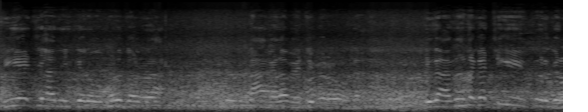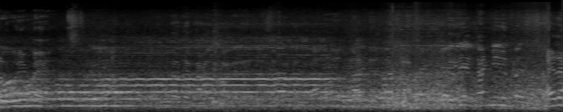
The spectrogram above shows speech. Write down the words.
சிஹெச்ஆர் நிற்கிறவங்களும் சொல்கிறார் நாங்களாம் வெற்றி பெறுவோம். இது அந்தந்த கட்சிக்கு இருக்கிற உரிமை. என்ன?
